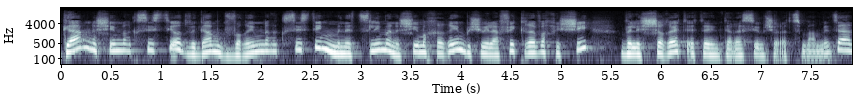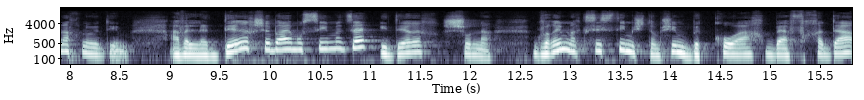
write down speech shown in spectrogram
גם נשים נרקסיסטיות וגם גברים נרקסיסטים מנצלים אנשים אחרים בשביל להפיק רווח אישי ולשרת את האינטרסים של עצמם. את זה אנחנו יודעים. אבל הדרך שבה הם עושים את זה היא דרך שונה. גברים נרקסיסטים משתמשים בכוח, בהפחדה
